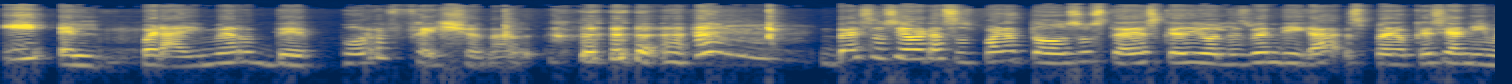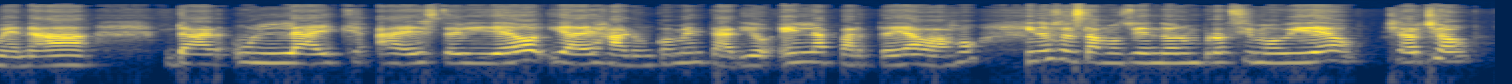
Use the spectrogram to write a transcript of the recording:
y el primer de Professional besos y abrazos para todos ustedes que Dios les bendiga. Espero que se animen a dar un like a este video y a dejar un comentario en la parte de abajo. Y nos estamos viendo en un próximo video. Chao chao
